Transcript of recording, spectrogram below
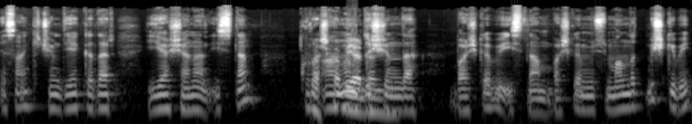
E sanki şimdiye kadar yaşanan İslam Kur'an'ın dışında mi? Başka bir İslam, başka bir Müslümanlıkmış gibi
